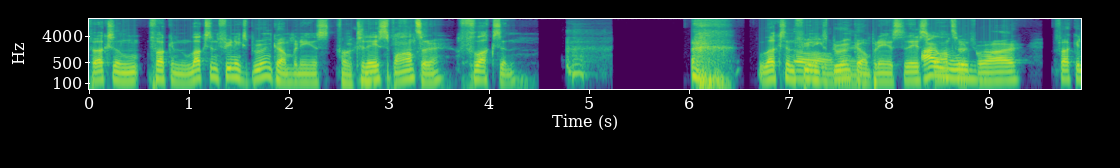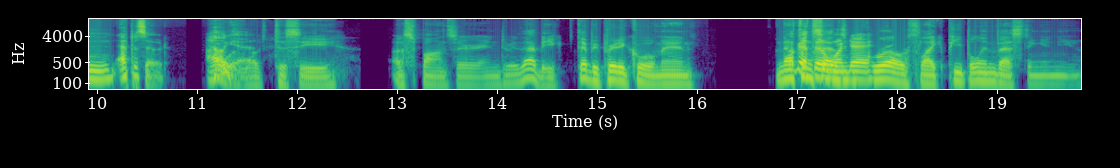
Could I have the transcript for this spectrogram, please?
fucking fucking Lux and Phoenix Brewing Company is Fucking- today's sponsor. Fluxin. Lux and Phoenix Oh, Brewing man. Company is today's sponsor would- for our fucking episode. I would yeah. love to see a sponsor into it. That'd be that'd be pretty cool, man. Nothing there says one day. growth like people investing in you.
